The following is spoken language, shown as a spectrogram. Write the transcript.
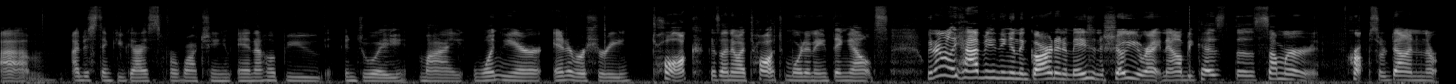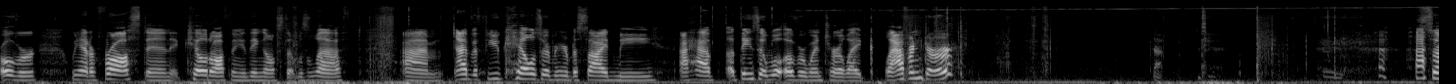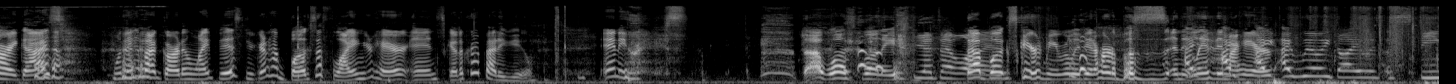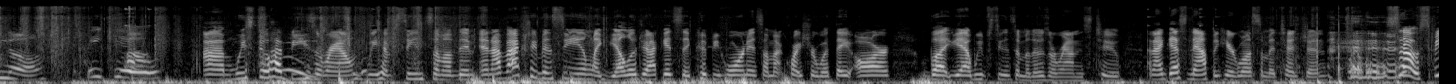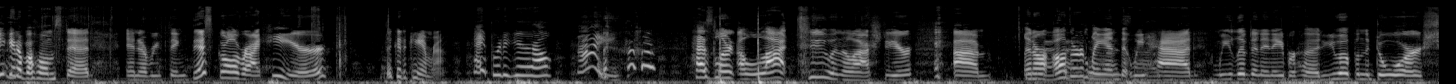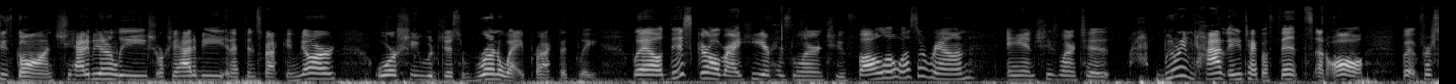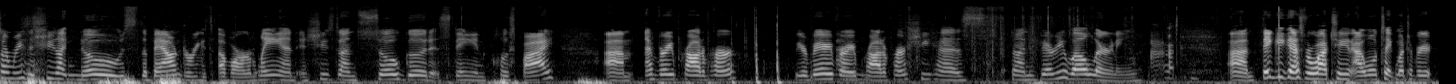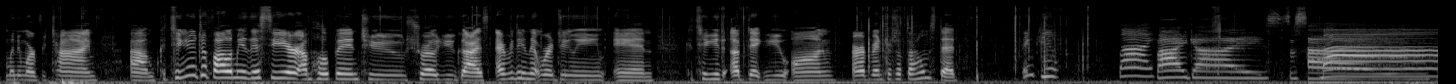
Um, I just thank you guys for watching, and I hope you enjoy my one year anniversary talk because I know I talked more than anything else. We don't really have anything in the garden amazing to show you right now because the summer crops are done and they're over. We had a frost and it killed off anything else that was left. Um, I have a few kales over here beside me. I have uh, things that will overwinter like lavender. Sorry, guys. One thing about garden like this, you're gonna have bugs that fly in your hair and scare the crap out of you. Anyways, that was funny. Yes, that was. That bug scared me. really did. I heard a buzz and it I, landed in I, my hair. I, I, really thought it was a stinger. Me too. Um, we still have bees around. We have seen some of them, and I've actually been seeing like yellow jackets. They could be hornets. I'm not quite sure what they are, but yeah, we've seen some of those around us too. And I guess Napa here wants some attention. so speaking of a homestead, and everything. This girl right here, look at the camera. Hey, pretty girl. Hi. has learned a lot too in the last year. Um, in our other land that we had, we lived in a neighborhood. You open the door, she's gone. She had to be on a leash, or she had to be in a fenced back in yard, or she would just run away practically. Well, this girl right here has learned to follow us around, and she's learned to. We don't even have any type of fence at all but for some reason she like knows the boundaries of our land and she's done so good at staying close by. Um, i'm very proud of her. We are very very proud of her. She has done very well learning. Um, thank you guys for watching. I won't take much of your many more of your time. Um, continue to follow me this year. I'm hoping to show you guys everything that we're doing and continue to update you on our adventures at the homestead. Thank you. Bye. Bye, guys. Bye.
